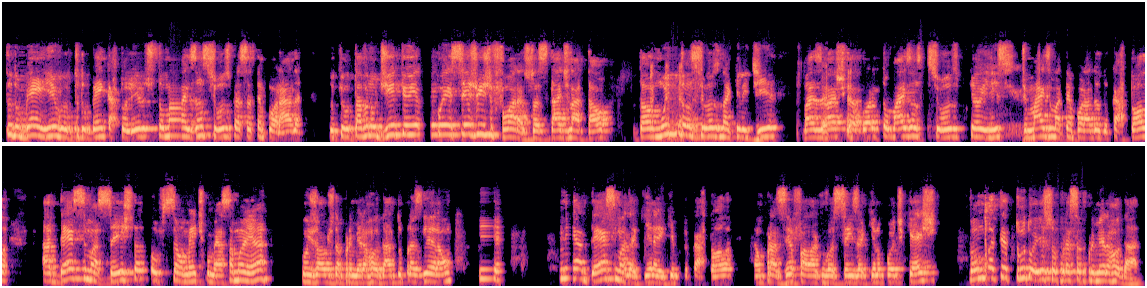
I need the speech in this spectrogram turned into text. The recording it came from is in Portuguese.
Tudo bem, Igor, tudo bem, cartoleiros. Estou mais ansioso para essa temporada do que eu estava no dia que eu ia conhecer Juiz de Fora, sua cidade natal. Estava muito ansioso naquele dia, mas eu acho que agora estou mais ansioso porque é o início de mais uma temporada do Cartola. A 16 oficialmente começa amanhã com os jogos da primeira rodada do Brasileirão. E minha décima daqui na equipe do Cartola. É um prazer falar com vocês aqui no podcast. Vamos bater tudo aí sobre essa primeira rodada.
